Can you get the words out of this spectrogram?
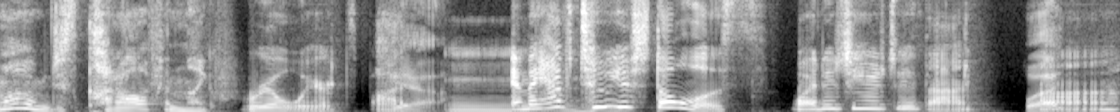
some of them just cut off in like real weird spots. Yeah. And they have two Y'shtolas. Why did you do that? What? Uh,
